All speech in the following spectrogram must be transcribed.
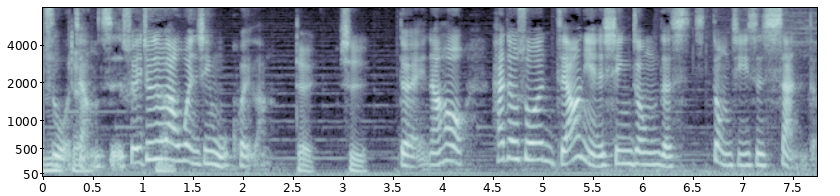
做这样子。所以就是要问心无愧啦。对，是。对，然后他就说，只要你的心中的动机是善的，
